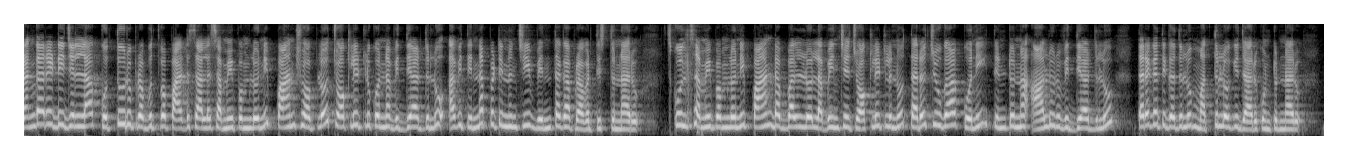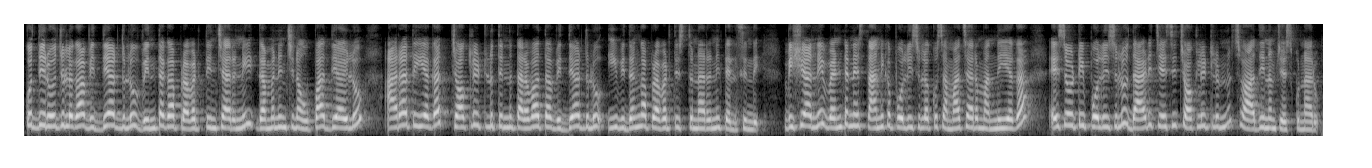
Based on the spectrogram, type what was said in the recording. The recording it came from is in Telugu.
రంగారెడ్డి జిల్లా కొత్తూరు ప్రభుత్వ పాఠశాల సమీపంలోని పాన్ షాప్లో చాక్లెట్లు కొన్న విద్యార్థులు అవి తిన్నప్పటి నుంచి వింతగా ప్రవర్తిస్తున్నారు. స్కూల్ సమీపంలోని పాన్ డబ్బాల్లో లభించే చాక్లెట్లను తరచుగా కొని తింటున్న ఆలూరు విద్యార్థులు తరగతి గదులు మత్తులోకి జారుకుంటున్నారు. కొద్ది రోజులుగా విద్యార్థులు వింతగా ప్రవర్తించారని గమనించిన ఉపాధ్యాయులు ఆరా తీయగా చాక్లెట్లు తిన్న తర్వాత విద్యార్థులు ఈ విధంగా ప్రవర్తిస్తున్నారని తెలిసింది. విషయాన్ని వెంటనే స్థానిక పోలీసులకు సమాచారం అందియగా ఎస్ఓటి పోలీసులు దాడి చేసి చాక్లెట్లను స్వాధీనం చేసుకున్నారు.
